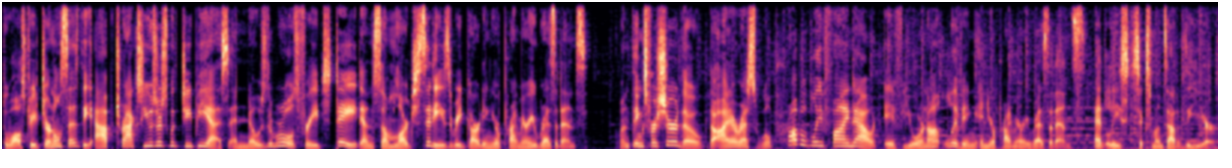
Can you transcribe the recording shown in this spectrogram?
The Wall Street Journal says the app tracks users with GPS and knows the rules for each state and some large cities regarding your primary residence. One thing's for sure, though the IRS will probably find out if you're not living in your primary residence, at least six months out of the year.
